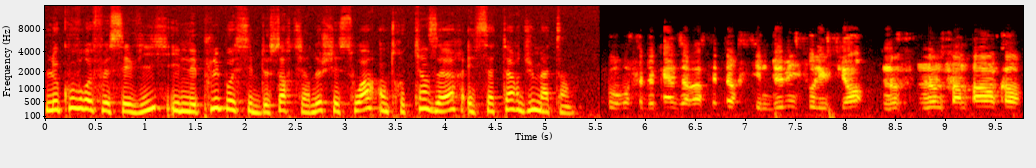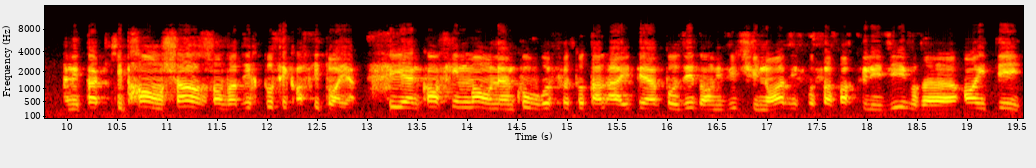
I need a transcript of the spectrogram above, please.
le couvre-feu sévit. Il n'est plus possible de sortir de chez soi entre 15h et 7h du matin couvre-feu de 15h à 7h, c'est une demi-solution. Nous, nous, ne sommes pas encore un État qui prend en charge, on va dire, tous ses concitoyens. Si un confinement ou un couvre-feu total a été imposé dans les villes chinoises, il faut savoir que les vivres euh, ont été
